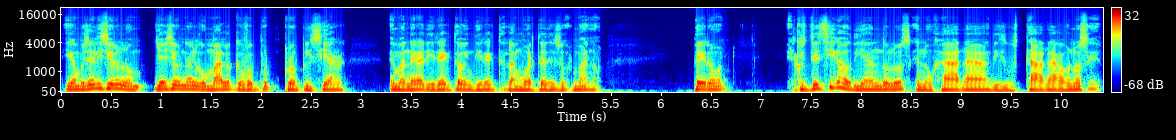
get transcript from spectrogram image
Digamos, ya le hicieron, ya hicieron algo malo que fue propiciar de manera directa o indirecta la muerte de su hermano. Pero el que usted siga odiándolos, enojada, disgustada o no sé,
